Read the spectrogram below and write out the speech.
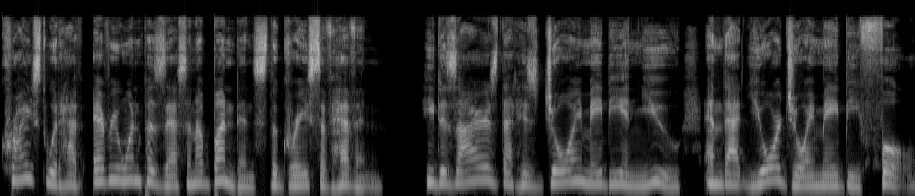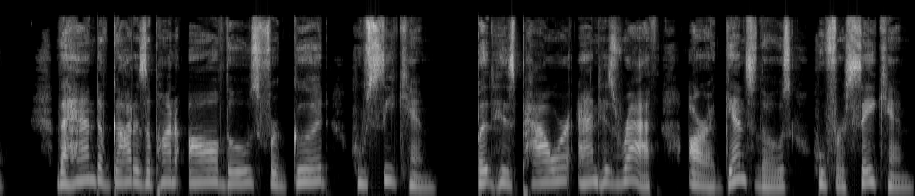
Christ would have everyone possess in abundance the grace of heaven. He desires that his joy may be in you and that your joy may be full. The hand of God is upon all those for good who seek him but his power and his wrath are against those who forsake him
